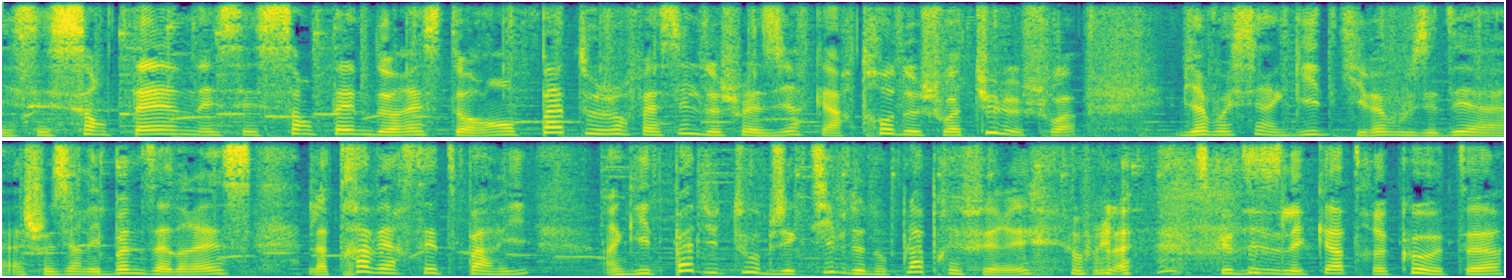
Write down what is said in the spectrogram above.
et ses centaines et ses centaines de restaurants. Pas toujours facile de choisir car trop de choix tue le choix. Eh bien voici un guide qui va vous aider à, à choisir les bonnes adresses. La traversée de Paris, un guide pas du tout objectif de nos plats préférés. voilà ce que disent les quatre co-auteurs,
